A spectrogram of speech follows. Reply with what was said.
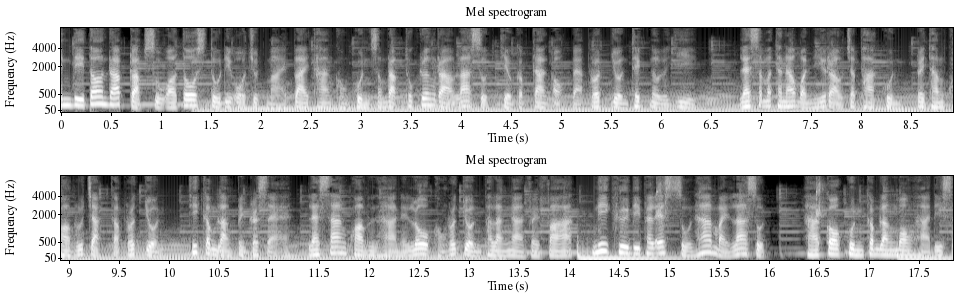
ินดีต้อนรับกลับสู่ออโต้สตูดิโอจุดหมายปลายทางของคุณสำหรับทุกเรื่องราวล่าสุดเกี่ยวกับการออกแบบรถยนต์เทคโนโลยี และสมรรถนะวันนี้เราจะพาคุณไปทำความรู้จักกับรถยนต์ที่กำลังเป็นกระแส และสร้างความฮือฮาในโลกของรถยนต์พลังงานไฟฟ้า นี่คือ d p l S05 ใหม่ล่าสุด หากอคุณกำลังมองหาดีไซ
